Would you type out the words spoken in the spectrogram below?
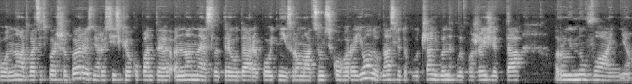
на 21 березня російські окупанти нанесли три удари по одній з громад Сумського району. Внаслідок влучань виникли пожежі та руйнування.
